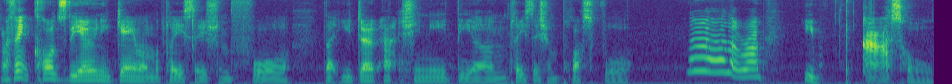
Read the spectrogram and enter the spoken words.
I think COD's the only game on the PlayStation 4 that you don't actually need the um, PlayStation Plus for. Ah, that rhyme. You asshole.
